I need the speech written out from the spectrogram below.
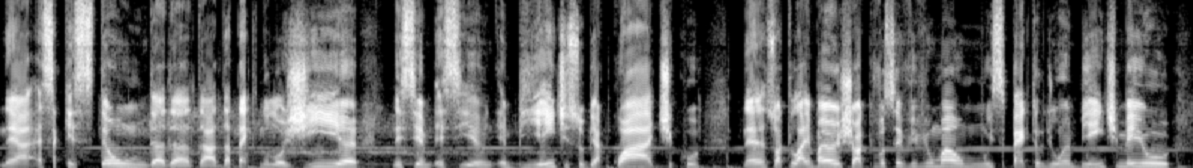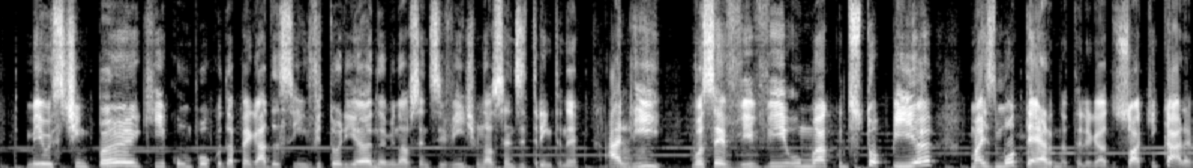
né, essa questão da, da, da, da tecnologia, esse, esse ambiente subaquático, né? Só que lá em BioShock você vive uma, um espectro de um ambiente meio meio steampunk, com um pouco da pegada assim vitoriana, 1920, 1930, né? Ali você vive uma distopia mais moderna, tá ligado? Só que, cara,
